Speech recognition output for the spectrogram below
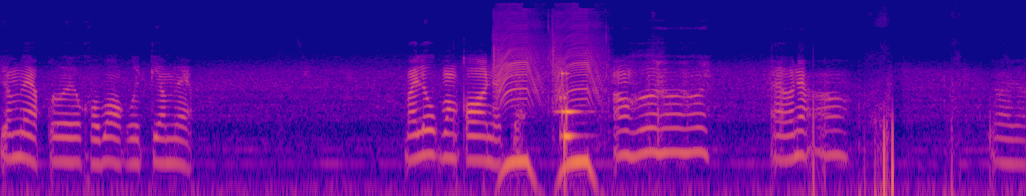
เตรียมแหลกเลยขอบอกเลยเตรียมแหลกไม้ลูกมังกรเนี่ยจะเอาเฮ้ยเฮ้ยเฮ้ยอะไรวะเนี่ยเอาได้ได้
